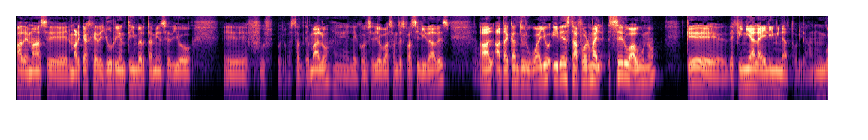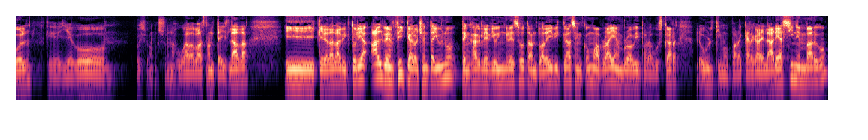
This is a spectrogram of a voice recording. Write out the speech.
Además, eh, el marcaje de Jurrien Timber también se dio eh, pues, bastante malo. Le concedió bastantes facilidades al atacante uruguayo. Y de esta forma, el 0 a 1 que definía la eliminatoria. Un gol que llegó, pues vamos, una jugada bastante aislada y que le da la victoria al Benfica el 81. Ten Hag le dio ingreso tanto a David Klassen como a Brian Broby para buscar lo último para cargar el área. Sin embargo,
